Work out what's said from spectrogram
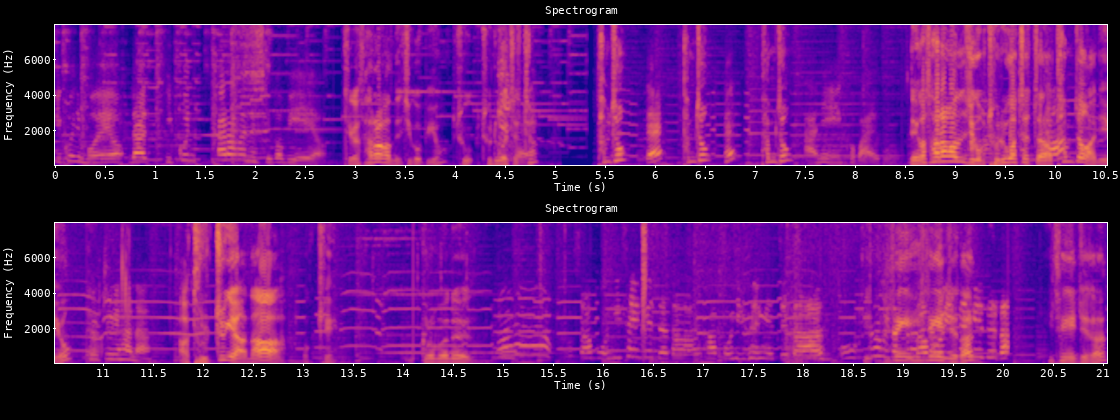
이쿤이 뭐예요? 나 이쿤 사랑하는 직업이에요. 제가 살아가는 직업이요? 조, 조류관차차? 탐정? 네? 탐정? 네? 탐정? 아니 그거 말고 내가 살아가는 직업 아, 조류관차차랑 어? 탐정 아니에요? 둘 중에 하나. 아둘 중에 하나? 오케이 그러면은 희생의 재단, 사보 희생의 재단. 어, 희, 희생의, 희생의 재단? 희생의 재단. 희생의 재단?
